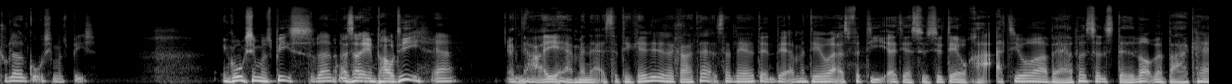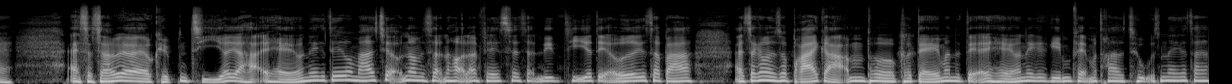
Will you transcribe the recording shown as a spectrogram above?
Du lavede en god Simon Spies. En god Simon Spies. Du lavede en god- Altså en parodi. Ja. Nej, ja, men altså, det kan vi da godt altså lave den der, men det er jo altså fordi, at jeg synes, jo, det er jo rart jo at være på sådan et sted, hvor man bare kan... Altså, så har jeg jo købt en tiger, jeg har i haven, ikke? Det er jo meget sjovt, når man sådan holder en fest med sådan en lille tiger derude, ikke? Så bare... Altså, så kan man så brække armen på, på damerne der i haven, ikke? Og give dem 35.000, ikke? Så,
